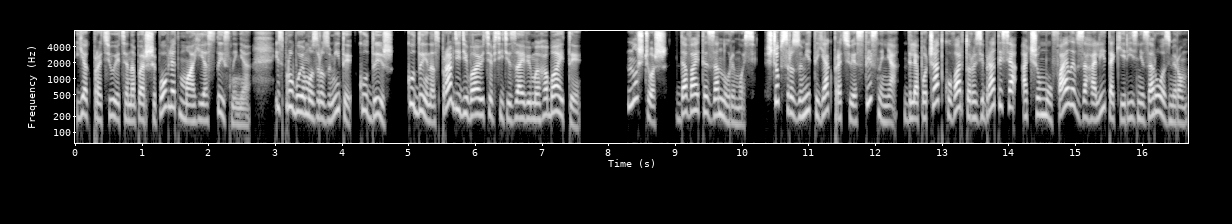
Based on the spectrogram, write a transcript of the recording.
як працює ця на перший погляд магія стиснення, і спробуємо зрозуміти, куди ж, куди насправді діваються всі ті зайві мегабайти. Ну що ж, давайте зануримось. Щоб зрозуміти, як працює стиснення, для початку варто розібратися, а чому файли взагалі такі різні за розміром,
